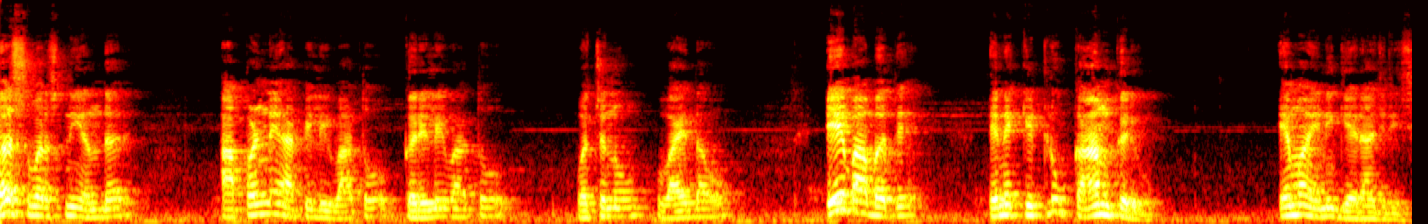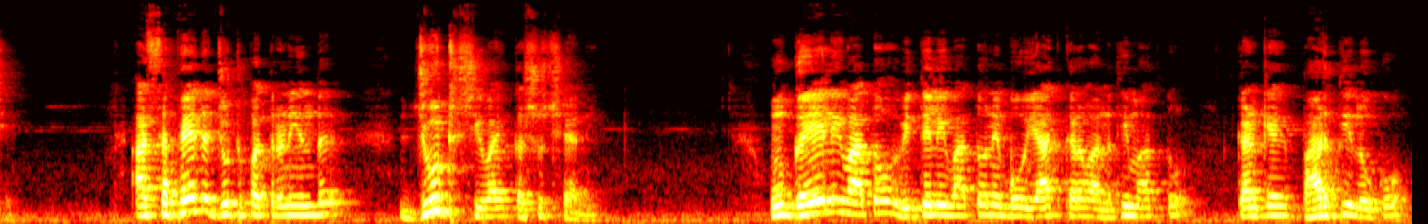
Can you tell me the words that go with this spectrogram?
દસ વર્ષની અંદર આપણને આપેલી વાતો, કરેલી વાતો, વચનો, વાયદાઓ એ બાબતે એને કેટલું કામ કર્યું એમાં એની ગેરહાજરી છે. આ સફેદ જૂઠપત્રની અંદર જૂઠ સિવાય કશું છે નહીં. હું ગયેલી વાતો, વીતેલી વાતોને બહુ યાદ કરવા નથી માંગતો, કારણ કે ભારતીય લોકો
